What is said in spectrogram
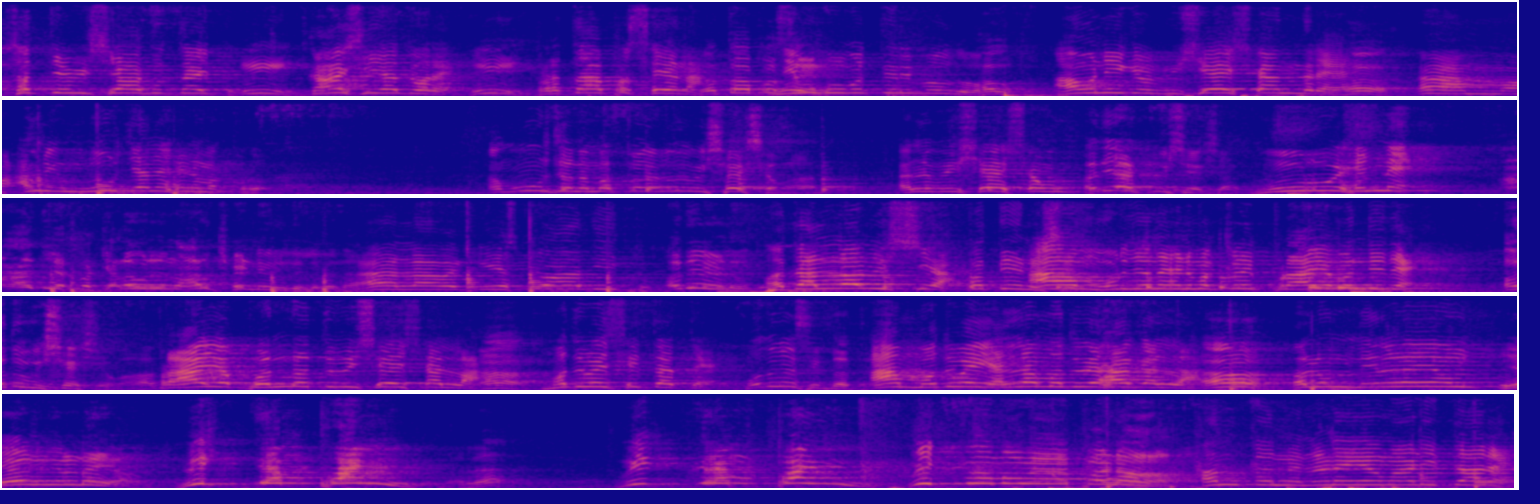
ಸತ್ಯ ವಿಷಯ ಗೊತ್ತಾಯ್ತು ಕಾಶಿಯ ದೊರೆ ಪ್ರತಾಪ ಸೇನ. ನಿಮಗೂ ಗೊತ್ತಿರಬಹುದು ಹೌದು. ಅವನಿಗೆ ವಿಶೇಷ ಅಂದ್ರೆ. ಅವನಿಗೆ ಮೂರು ಜನ ಹೆಣ್ಮಕ್ಳು. ಆ ಮೂರು ಜನ ಮಕ್ಕಳು ವಿಶೇಷವ? ಅಲ್ಲಿ ವಿಶೇಷ ಉಂಟು. ಅದ್ಯಾಕೆ ವಿಶೇಷ? ಮೂರು ಹೆಣ್ಣೆ. ಆಗ್ಲಪ್ಪ ಕೆಲವರು ನಾಲ್ಕು ಹೆಣ್ಣು ಅಲ್ಲ ಅವಕ್ಕೆ ಎಷ್ಟು ಆದೀತು ಅದೇ ಹೇಳು. ಅದಲ್ಲ ವಿಷಯ. ಮತ್ತೇನು ಆ ಮೂರು ಜನ ಹೆಣ್ಮಕ್ಳಿಗೆ ಪ್ರಾಯ ಬಂದಿದೆ. ಅದು ವಿಶೇಷವ? ಪ್ರಾಯ ಬಂದದ್ದು ವಿಶೇಷ ಅಲ್ಲ. ಮದುವೆ ಸಿದ್ಧತೆ. ಮದುವೆ ಸಿದ್ಧತೆ. ಆ ಮದುವೆ ಎಲ್ಲ ಮದುವೆ ಹಾಗಲ್ಲ. ಅಲ್ಲೊಂದು ನಿರ್ಣಯ ಉಂಟು. ಏನು ನಿರ್ಣಯ? ವಿಕ್ರಮ್ ಪಣ್ ವಿಕ್ರಮ್ ಪಣ್ ವಿಕ್ರಮವೇ ಪಣ ಅಂತ ನಿರ್ಣಯ ಮಾಡಿದ್ದಾರೆ.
